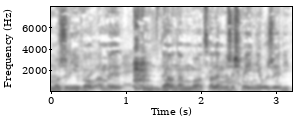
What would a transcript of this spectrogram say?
możliwą, a my dał nam moc, ale my żeśmy jej nie użyli.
